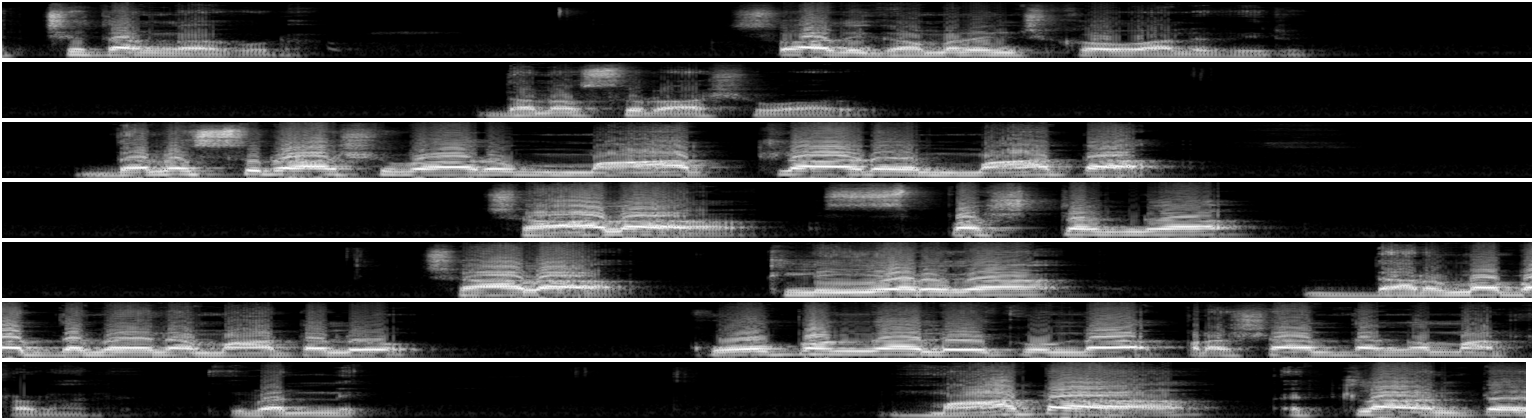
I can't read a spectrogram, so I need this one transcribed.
ఖచ్చితంగా కూడా. సో అది గమనించుకోవాలి వీరు. ధనస్సు రాశివారు ధనస్సు రాశి వారు మాట్లాడే మాట చాలా స్పష్టంగా చాలా క్లియర్గా ధర్మబద్ధమైన మాటలు కోపంగా లేకుండా ప్రశాంతంగా మాట్లాడాలి. ఇవన్నీ. మాట ఎట్లా అంటే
